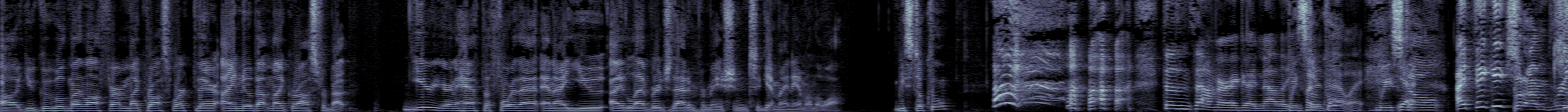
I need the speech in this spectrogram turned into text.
Uh, you Googled my law firm. Mike Ross worked there. I knew about Mike Ross for about year, year and a half before that, and I u- I leveraged that information to get my name on the wall. We still cool? Doesn't sound very good now that you still put it cool? that way. We Yeah. still- I think it. But I'm really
